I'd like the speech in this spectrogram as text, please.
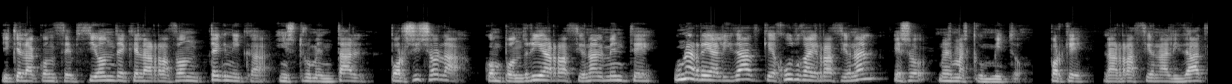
y que la concepción de que la razón técnica, instrumental, por sí sola compondría racionalmente una realidad que juzga irracional, eso no es más que un mito, porque la racionalidad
